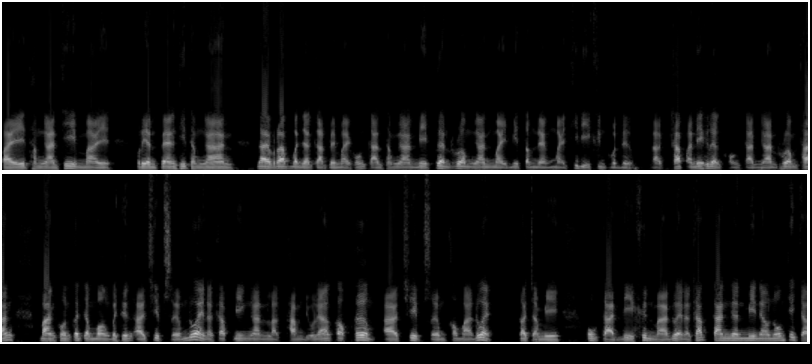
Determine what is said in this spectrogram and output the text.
ไปทำงานที่ใหม่ เปลี่ยนแปลงที่ทำงาน ได้รับบรรยากาศใหม่ๆของการทำงาน มีเพื่อนร่วมงานใหม่ มีตำแหน่งใหม่ที่ดีขึ้นกว่าเดิมนะครับ อันนี้เรื่องของการงานรวมทั้ง บางคนก็จะมองไปถึงอาชีพเสริมด้วยนะครับ มีงานหลักทำอยู่แล้วก็เพิ่มอาชีพเสริมเข้ามาด้วย ก็จะมีโอกาสดีขึ้นมาด้วยนะครับ การเงินมีแนวโน้มที่จะ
